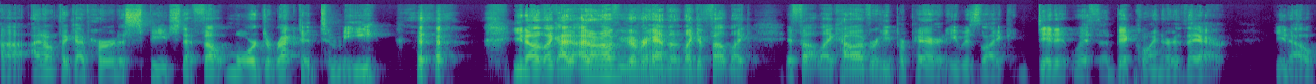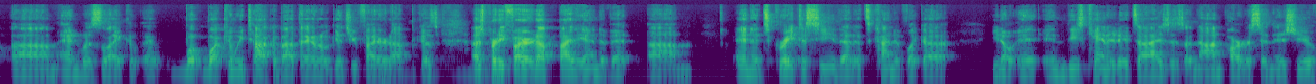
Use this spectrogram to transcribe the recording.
uh, I don't think I've heard a speech that felt more directed to me. you know, like I, I don't know if you've ever had that. Like it felt like it felt like however he prepared, he was like did it with a Bitcoiner there, you know, um, and was like, uh, what what can we talk about that'll get you fired up? Because I was pretty fired up by the end of it. Um, and it's great to see that it's kind of like a you know, in, in these candidates' eyes, is a nonpartisan issue,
